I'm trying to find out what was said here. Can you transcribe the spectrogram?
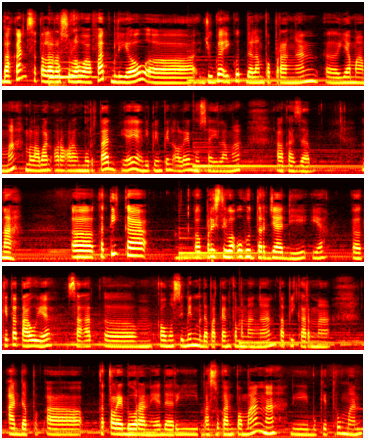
Bahkan setelah Rasulullah wafat, beliau uh, juga ikut dalam peperangan uh, Yamamah melawan orang-orang murtad ya yang dipimpin oleh Musailamah Al-Kazab. Nah, uh, ketika uh, peristiwa Uhud terjadi ya uh, kita tahu ya saat um, kaum muslimin mendapatkan kemenangan tapi karena ada uh, keteledoran ya dari pasukan pemanah di Bukit Ruman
